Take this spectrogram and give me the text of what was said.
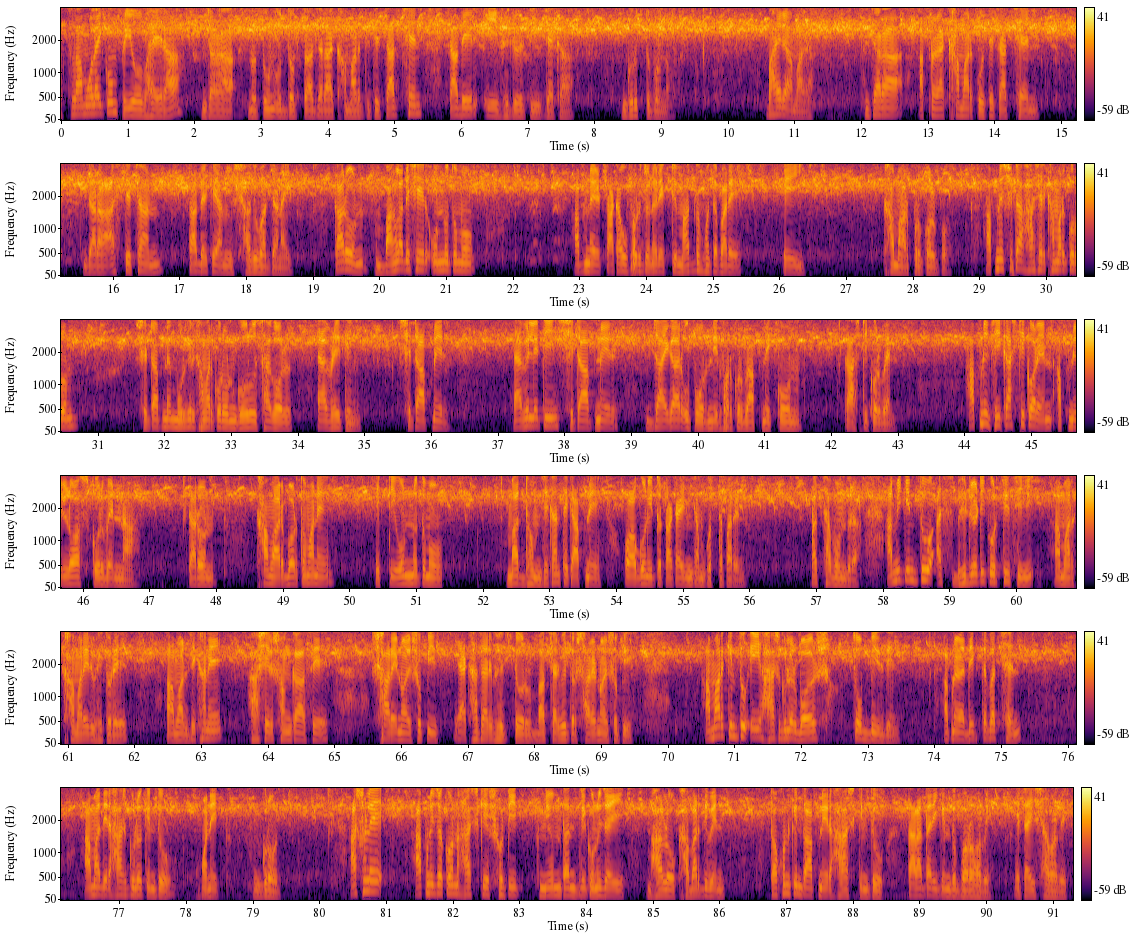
আসসালামু আলাইকুম, প্রিয় ভাইয়েরা, যারা নতুন উদ্যোক্তা, যারা খামার দিতে চাচ্ছেন, তাদের এই ভিডিওটি দেখা গুরুত্বপূর্ণ। ভাইরা আমার, যারা আপনারা খামার করতে চাচ্ছেন, যারা আসতে চান, তাদেরকে আমি সাধুবাদ জানাই। কারণ বাংলাদেশের অন্যতম আপনার টাকা উপার্জনের একটি মাধ্যম হতে পারে এই খামার প্রকল্প। আপনি সেটা হাঁসের খামার করুন, সেটা আপনি মুরগির খামার করুন, গরু, ছাগল এভরিথিং সেটা আপনার অ্যাবিলিটি সেটা আপনার জায়গার উপর নির্ভর করবে আপনি কোন কাজটি করবেন। আপনি যে কাজটি করেন, আপনি লস করবেন না। কারণ খামার বর্তমানে একটি অন্যতম মাধ্যম, যেখান থেকে আপনি অগণিত টাকা ইনকাম করতে পারেন। আচ্ছা বন্ধুরা আমি কিন্তু আজ ভিডিওটি করতেছি আমার খামারের ভিতরে। আমার যেখানে হাঁসের সংখ্যা আছে সাড়ে নয়শো পিস এক হাজার ভিতর, বাচ্চার ভিতর সাড়ে নয়শো পিস আমার কিন্তু এই হাঁসগুলোর বয়স চব্বিশ দিন। আপনারা দেখতে পাচ্ছেন, আমাদের হাঁসগুলো কিন্তু অনেক গ্রোথ। আসলে আপনি যখন হাঁসকে সঠিক নিয়মতান্ত্রিক অনুযায়ী ভালো খাবার দিবেন তখন কিন্তু আপনার হাঁস কিন্তু তাড়াতাড়ি কিন্তু বড় হবে। এটাই স্বাভাবিক।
